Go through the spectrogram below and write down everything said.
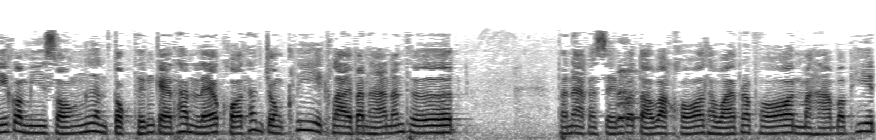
นี้ก็มีสองเงื่อนตกถึงแก่ท่านแล้ว ขอท่านจงคลี่คลายปัญหานั้นเถิด พระนาคเษนก็ตอบว่าขอถวายพระพรมหาบพิษ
